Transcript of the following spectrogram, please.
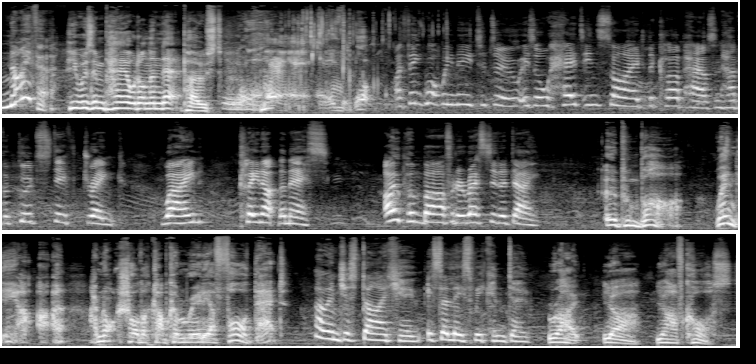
Neither. He was impaled on the net post. I think what we need to do is all head inside the clubhouse and have a good stiff drink. Wayne, clean up the mess. Open bar for the rest of the day. Open bar? Wendy, I, I, I'm not sure the club can really afford that. Owen just died, Hugh. It's the least we can do. Right, yeah, yeah, of course.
